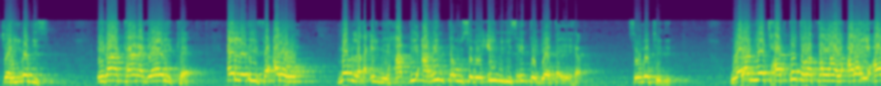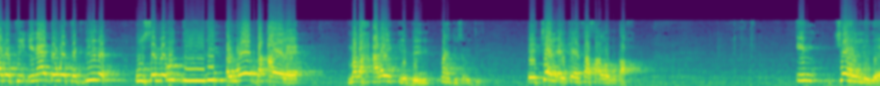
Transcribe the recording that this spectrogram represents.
jaahilnimadiisa idaa kaana daalika alladii facalahu mablaqa cilmihi haddii arinta uu sameeyey cilmigiisa intay gaarta ay aheed se uma jeedin. Walam yajxad qudrat allaahi calaa icaadati cinaadan wa takdiiban uusanna u diidin awoodda alle madax adayg iyo beenin mar hadduusan u diidin. Ee jahli ay ka aheyd saasa alla ugu dhaafo in jahliga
